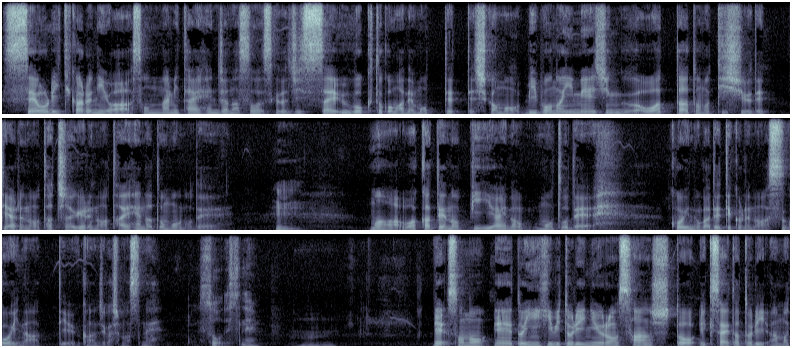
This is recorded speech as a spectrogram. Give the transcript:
theoretical にはそんなに大変じゃなそうですけど、実際動くとこまで持ってって、しかも vivo のイメージングが終わった後の tissue でってやるのを立ち上げるのは大変だと思うので、うん。まあ、若手の PI の下で、こういうのが出てくるのはすごいなっていう感じがしますね。そうですね。で、その、えっ、と、 inhibitory ニューロン3種と excitatory、あ、間違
